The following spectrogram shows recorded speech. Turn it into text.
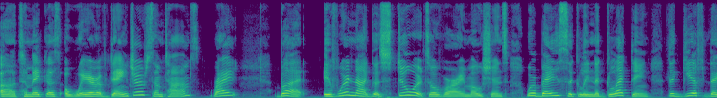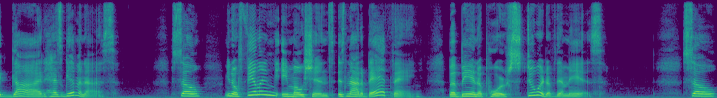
uh, to make us aware of danger sometimes, right? But if we're not good stewards over our emotions, we're basically neglecting the gift that God has given us. So, you know, feeling emotions is not a bad thing but being a poor steward of them is. So,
